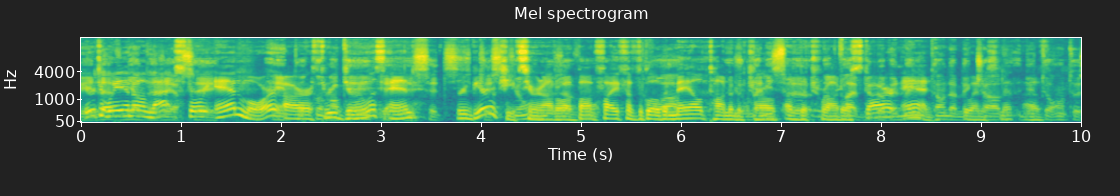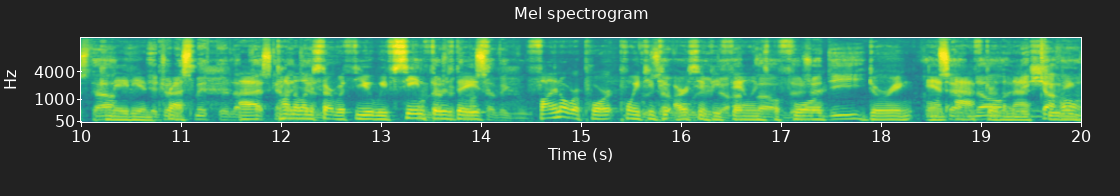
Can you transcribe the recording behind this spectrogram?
Here to weigh in on that story and more are three journalists and three bureau chiefs here in Ottawa Bob Fife of the Globe and Mail, Tonda MacCharles of the Toronto Star, and Joanna Smith of the Canadian Press. Uh, Tonda, let me start with you. We've seen Thursday's final report pointing to RCMP failings before, during, and after the mass shooting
